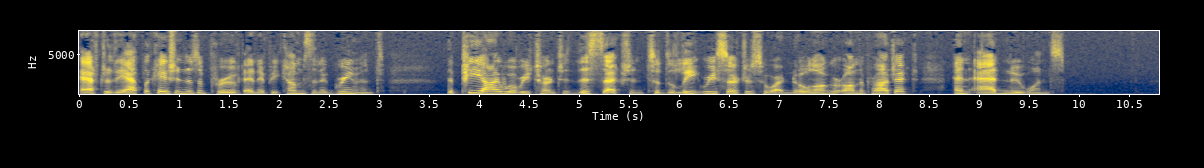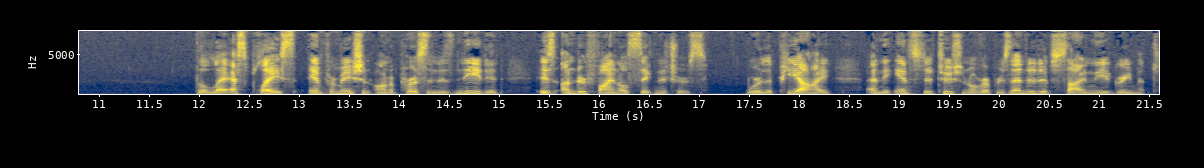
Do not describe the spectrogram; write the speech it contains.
after the application is approved and it becomes an agreement, the PI will return to this section to delete researchers who are no longer on the project and add new ones. The last place information on a person is needed is under Final Signatures, where the PI and the institutional representative sign the agreement.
